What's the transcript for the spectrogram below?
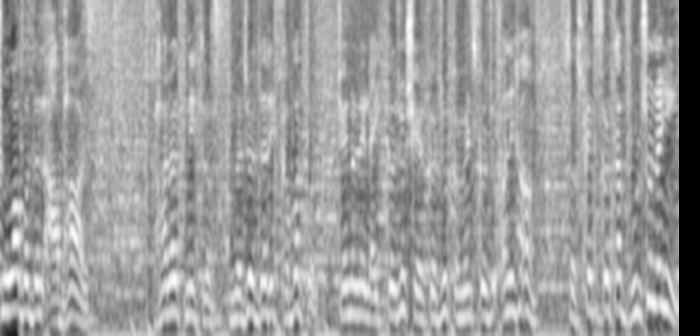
જોવા બદલ આભાર. ભારત નેત્રમ નજર દરેક ખબર પર. ચેનલને લાઈક કરજો શેર કરજો કમેન્ટ્સ કરજો અને હા સબસ્ક્રાઇબ કરતા ભૂલશો નહીં.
